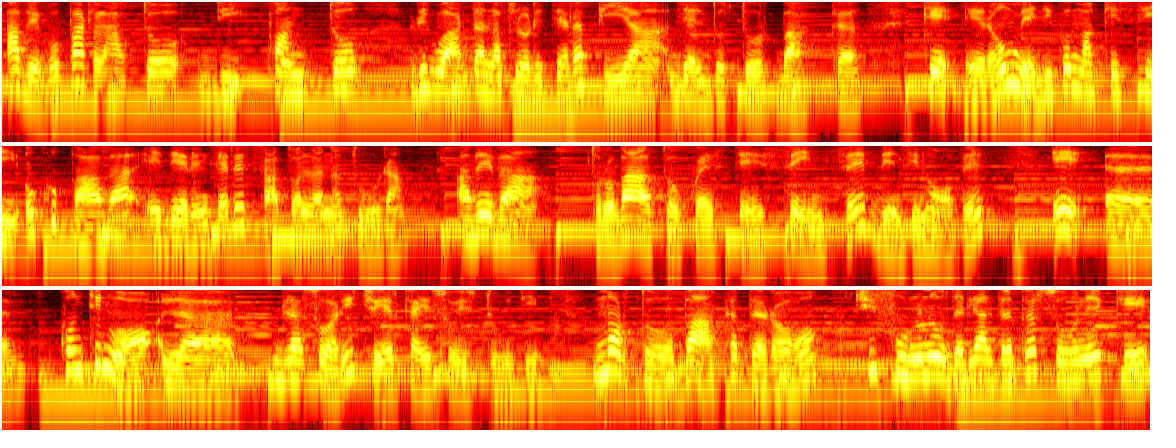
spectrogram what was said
avevo parlato di quanto riguarda la floriterapia del dottor Bach, che era un medico ma che si occupava ed era interessato alla natura. Aveva trovato queste essenze, 29, e eh, continuò la, la sua ricerca e i suoi studi. Morto Bach però ci furono delle altre persone che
